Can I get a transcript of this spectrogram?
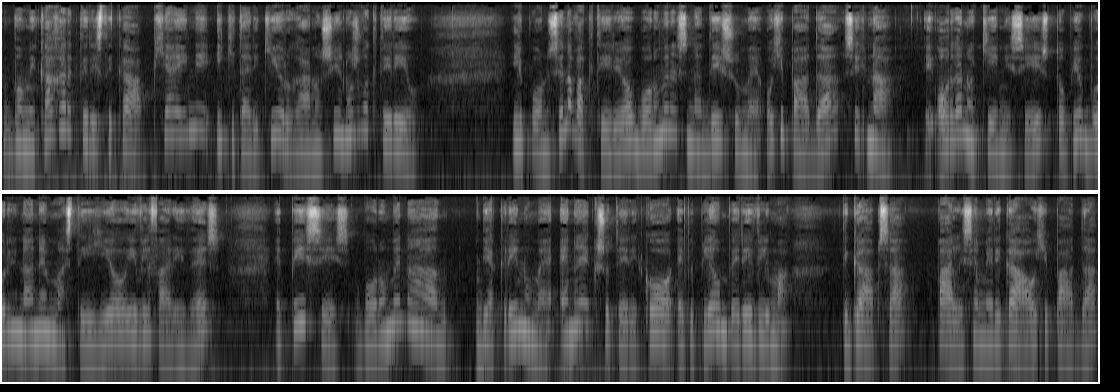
δομικά χαρακτηριστικά, ποια είναι η κυταρική οργάνωση ενός βακτηρίου. Λοιπόν, σε ένα βακτήριο μπορούμε να συναντήσουμε, όχι πάντα, συχνά, όργανο κίνησης, το οποίο μπορεί να είναι μαστίγιο ή βλεφαρίδες. Επίσης, μπορούμε να διακρίνουμε ένα εξωτερικό επιπλέον περίβλημα, την κάψα, πάλι σε μερικά, όχι πάντα,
